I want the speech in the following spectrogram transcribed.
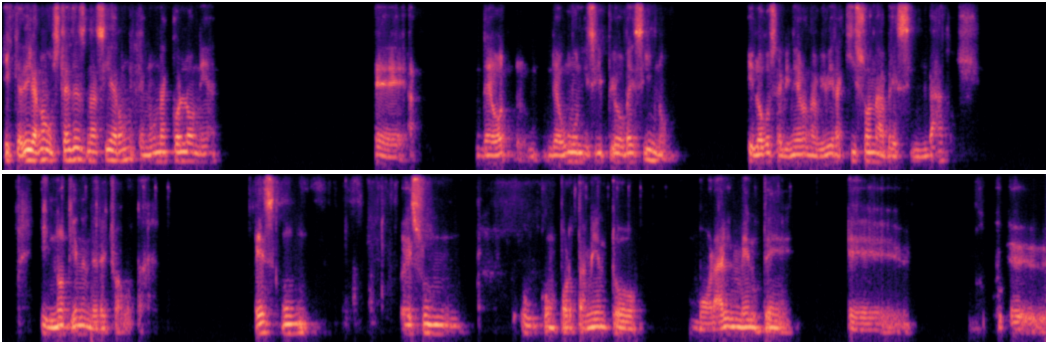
Y que digan, no, ustedes nacieron en una colonia eh, de, de un municipio vecino y luego se vinieron a vivir aquí, son avecindados y no tienen derecho a votar. Es un, es un, un comportamiento moralmente, eh, eh,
